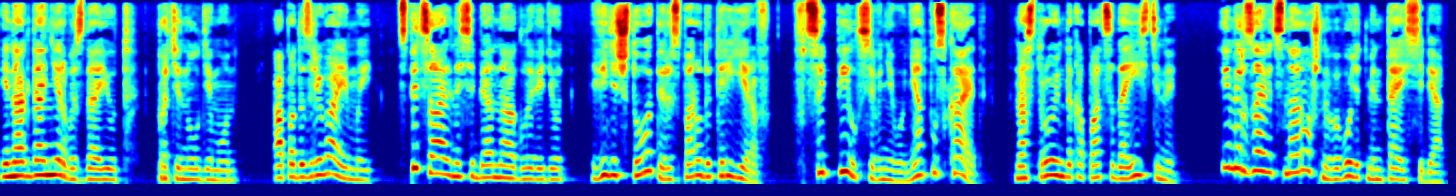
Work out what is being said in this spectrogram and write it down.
«Иногда нервы сдают», — протянул Димон. «А подозреваемый специально себя нагло ведет, видит, что опер из породы терьеров, вцепился в него, не отпускает, настроен докопаться до истины, и мерзавец нарочно выводит мента из себя.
